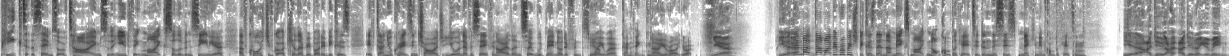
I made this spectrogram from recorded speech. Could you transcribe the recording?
peaked at the same sort of time, so that you'd think Mike Sullivan Senior, of course you've got to kill everybody because if Daniel Craig's in charge, you're never safe in Ireland, so it would make no difference Yeah. where you were, kind of thing. no, you're right. You're right. yeah, yeah. But then that, that might be rubbish because then that makes Mike not complicated, and this is making him complicated. Mm. Yeah, I do. I, I do know what you mean.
